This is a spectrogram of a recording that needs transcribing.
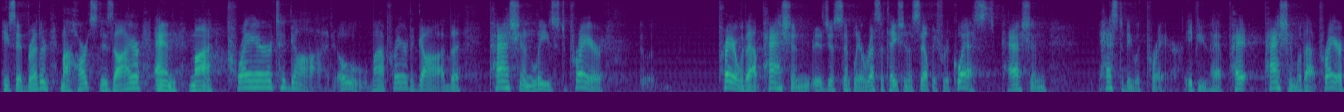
He said, Brethren, my heart's desire and my prayer to God. Oh, my prayer to God. The passion leads to prayer prayer without passion is just simply a recitation of selfish requests. Passion has to be with prayer. If you have pa- passion without prayer,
